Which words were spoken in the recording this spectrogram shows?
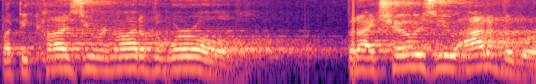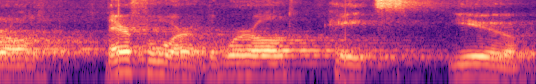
But because you were not of the world, but I chose you out of the world, therefore the world hates you.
